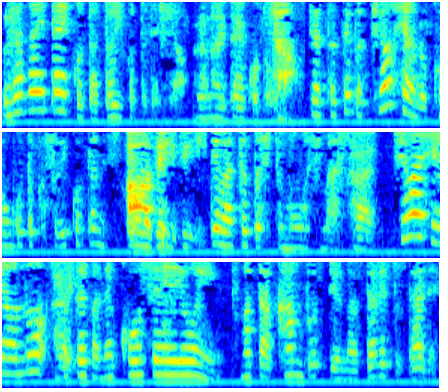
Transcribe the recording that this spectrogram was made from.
占いたいことはどういうことでしょう？占いたいこと。そう。じゃあ、例えば、チュアヘオの今後とかそういうことにして。あー、ぜひぜひ。では、ちょっと質問をします。はい。チュアヘオのい、例えばね、構成要員、または幹部っていうのは誰と誰？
